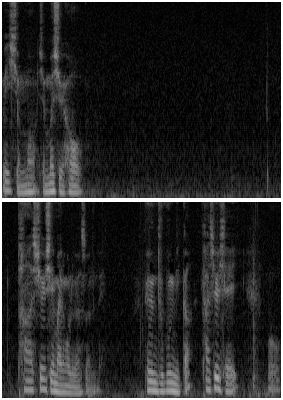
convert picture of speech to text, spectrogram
为什么什么时候他是谁막 이런 걸로 배웠었는데 그는 누굽니까? 他是谁? 뭐,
